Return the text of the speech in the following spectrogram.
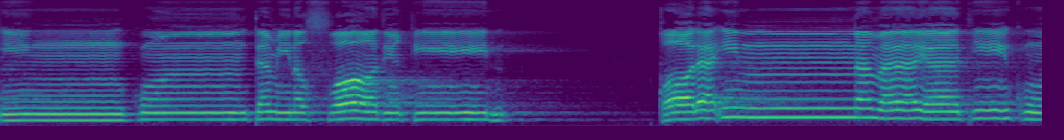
إن كنت من الصادقين. قال إنما ياتيكم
